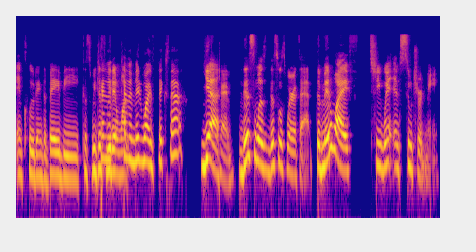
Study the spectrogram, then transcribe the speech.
including the baby, because we just can we the, didn't want Can the midwife fix that? Yeah. Okay. This was this was where it's at. The midwife, she went and sutured me.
